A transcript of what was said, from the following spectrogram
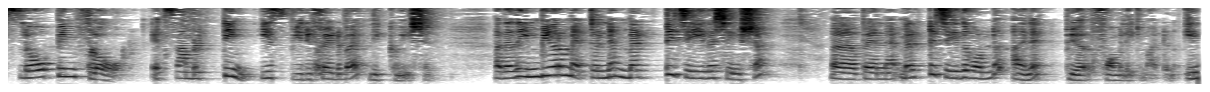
sloping floor example tin is purified by liquation അതായത് ഇംപ്യൂർ മെറ്റലിനെ മെൽറ്റ് ചെയ്ത ശേഷം പിന്നെ മെൽറ്റ് ചെയ്തുകൊണ്ട് അതിനെ പ്യൂർ ഫോമിലേക്ക് മാറ്റുന്നു. In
